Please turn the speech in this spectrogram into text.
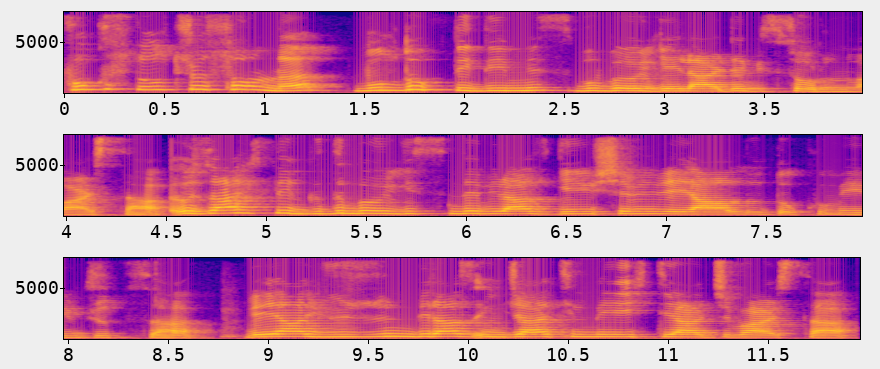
Fokuslu ultrasonla buldok dediğimiz bu bölgelerde bir sorun varsa, özellikle gıdı bölgesinde biraz gevşeme ve yağlı doku mevcutsa veya yüzün biraz inceltilmeye ihtiyacı varsa,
